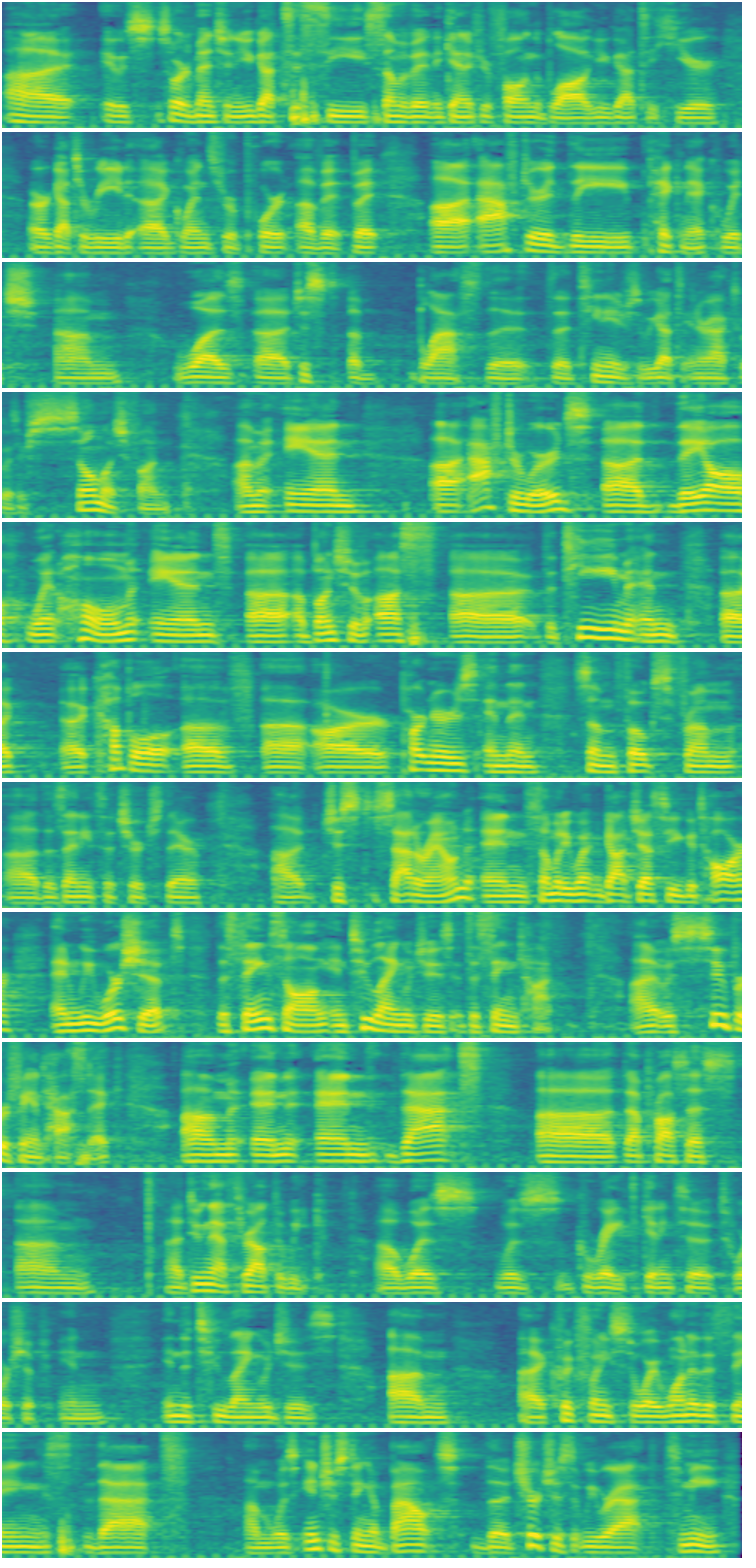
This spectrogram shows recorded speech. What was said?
Uh, it was sort of mentioned you got to see some of it, and again, if you're following the blog, you got to hear or got to read uh, Gwen's report of it. But uh, after the picnic, which um, was uh, just a blast, the the teenagers we got to interact with are so much fun, um, and. Uh, afterwards, uh, they all went home, and uh, a bunch of us, the team, and a couple of our partners and then some folks from the Zenica church there uh, just sat around and somebody went and got Jesse a guitar and we worshiped the same song in two languages at the same time. Uh, it was super fantastic. Um, and, and that, uh, that process, um, uh, doing that throughout the week, uh, was, was great, getting to, to worship in, in the two languages. Um, a quick funny story one of the things that um, was interesting about the churches that we were at to me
